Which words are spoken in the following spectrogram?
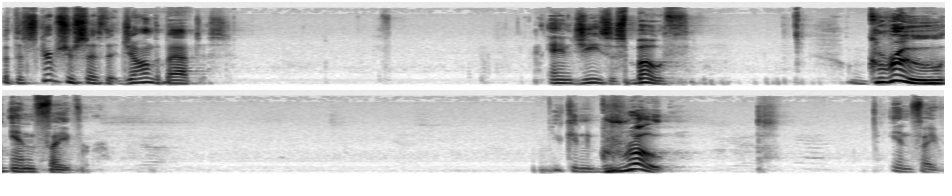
But the scripture says that John the Baptist and Jesus both grew in favor. You can grow in favor.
